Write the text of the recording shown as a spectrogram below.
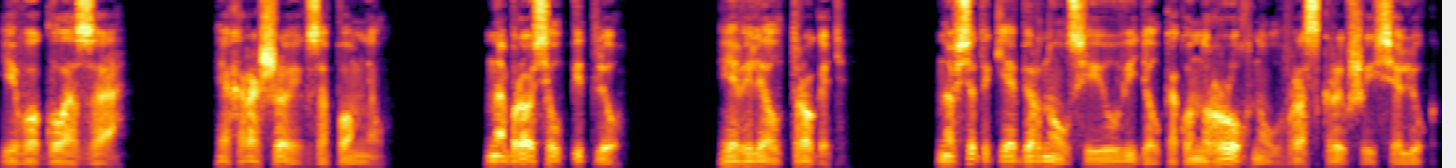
его глаза. Я хорошо их запомнил. Набросил петлю. Я велел трогать. Но все-таки обернулся и увидел, как он рухнул в раскрывшийся люк.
